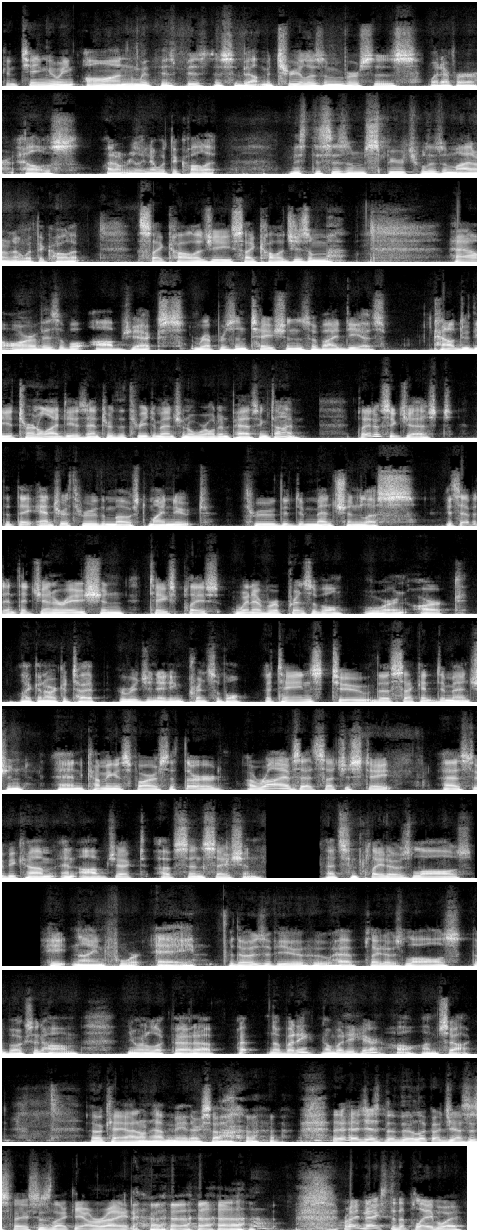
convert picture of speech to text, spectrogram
Continuing on with this business about materialism versus whatever else, I don't really know what they call it. Mysticism, spiritualism, I don't know what they call it. Psychology, psychologism. How are visible objects representations of ideas? How do the eternal ideas enter the three dimensional world in passing time? Plato suggests that they enter through the most minute, through the dimensionless. It's evident that generation takes place whenever a principle, or an arc, like an archetype, originating principle, attains to the second dimension and coming as far as the third, arrives at such a state as to become an object of sensation. That's in Plato's Laws 894a. For those of you who have Plato's Laws, the books at home, you want to look that up. Uh, nobody? Nobody here? Oh, I'm shocked. Okay, I don't have them either, so it just the, the look on Jess's face was like, yeah, right. right next to the Playboy.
